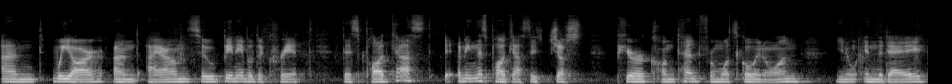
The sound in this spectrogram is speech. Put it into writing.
And we are, and I am. So being able to create this podcast, I mean, this podcast is just pure content from what's going on, you know, in the day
